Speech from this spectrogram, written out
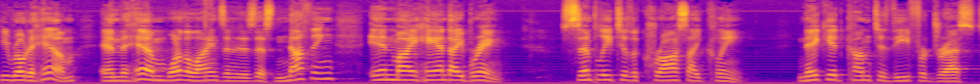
He wrote a hymn, and the hymn, one of the lines in it is this Nothing in my hand I bring Simply to the cross I cling. Naked come to thee for dress.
